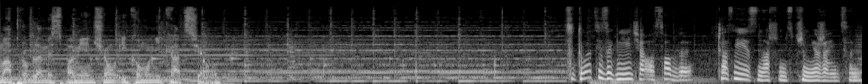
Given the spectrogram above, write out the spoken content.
Ma problemy z pamięcią i komunikacją. W sytuacji zaginięcia osoby czas nie jest naszym sprzymierzeńcem.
